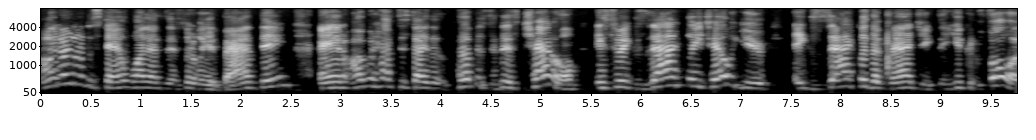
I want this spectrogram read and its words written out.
I don't understand why that's necessarily a bad thing. And I would have to say that the purpose of this channel is to exactly tell you exactly the magic that you can follow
